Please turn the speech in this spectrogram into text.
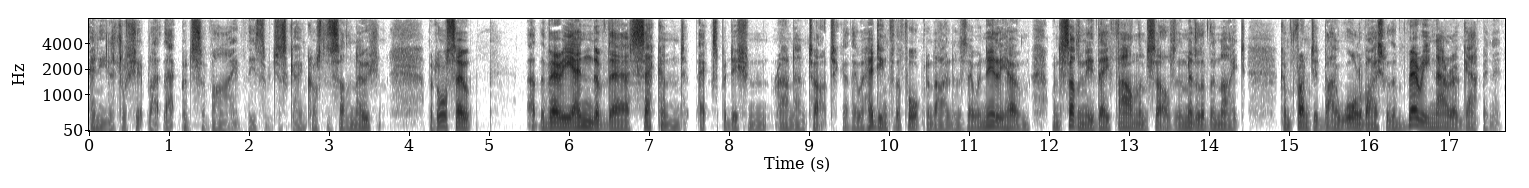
any little ship like that could survive. These were just going across the Southern Ocean. But also, at the very end of their second expedition round Antarctica. They were heading for the Falkland Islands. They were nearly home when suddenly they found themselves in the middle of the night confronted by a wall of ice with a very narrow gap in it.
